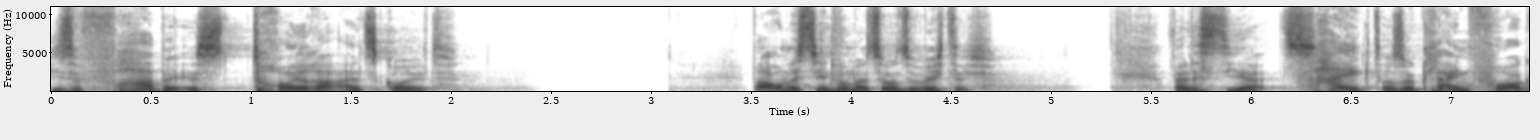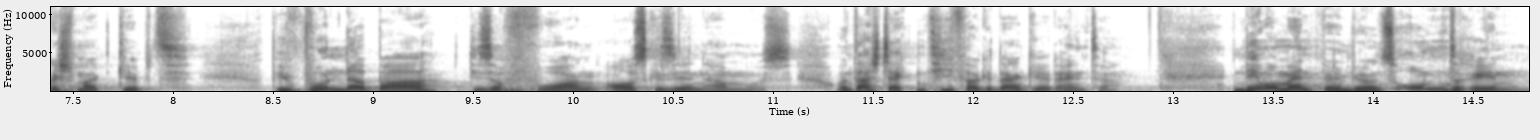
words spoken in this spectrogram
diese Farbe ist teurer als Gold. Warum ist die Information so wichtig? Weil es dir zeigt oder so einen kleinen Vorgeschmack gibt, wie wunderbar dieser Vorhang ausgesehen haben muss. Und da steckt ein tiefer Gedanke dahinter. In dem Moment, wenn wir uns umdrehen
